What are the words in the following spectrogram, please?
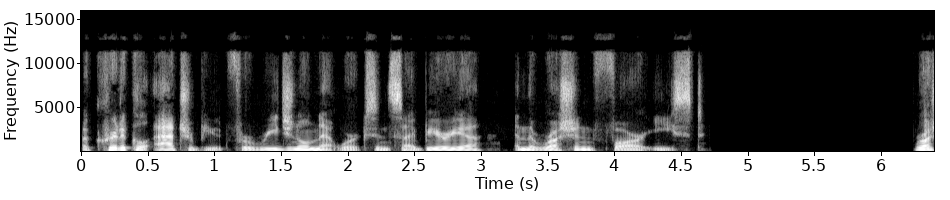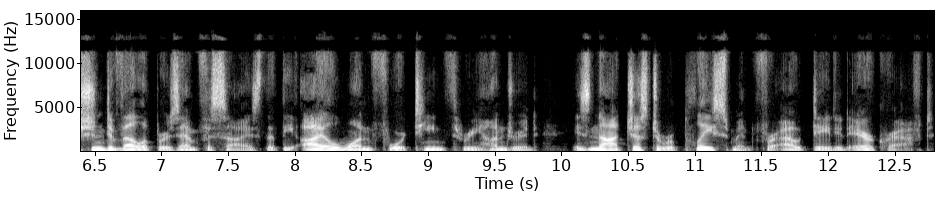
a critical attribute for regional networks in Siberia and the Russian Far East. Russian developers emphasize that the Il 14300 is not just a replacement for outdated aircraft.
